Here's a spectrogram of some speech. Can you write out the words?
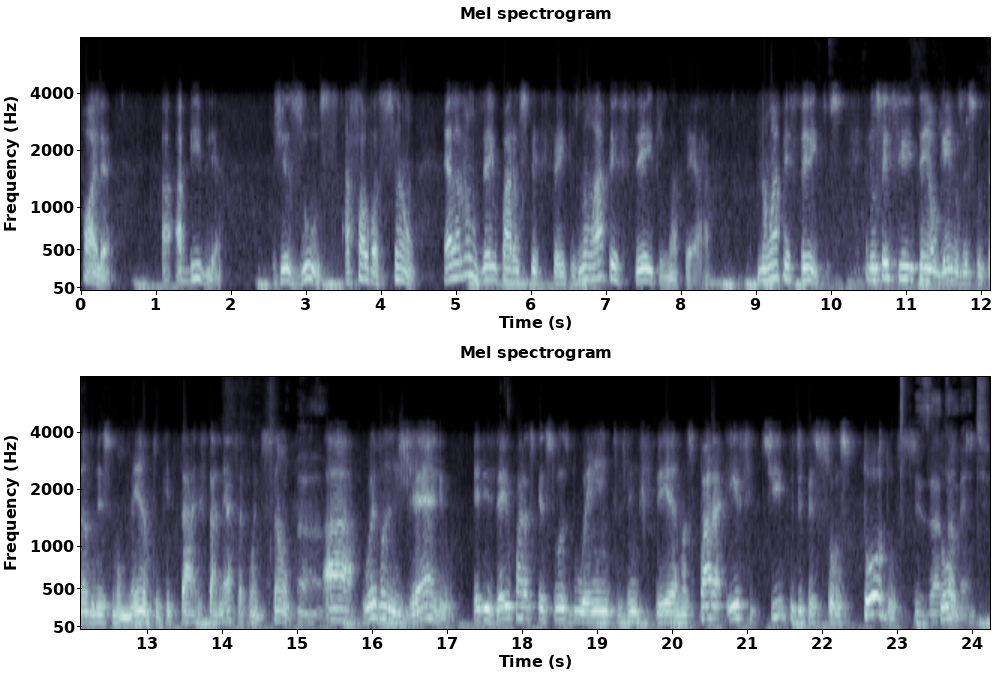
olha, a, a Bíblia, Jesus, a salvação, ela não veio para os perfeitos. Não há perfeitos na terra. Não há perfeitos. Eu não sei se tem alguém nos escutando nesse momento que tá, está nessa condição. Ah, o Evangelho ele veio para as pessoas doentes, enfermas, para esse tipo de pessoas, todos. todos. Exatamente.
